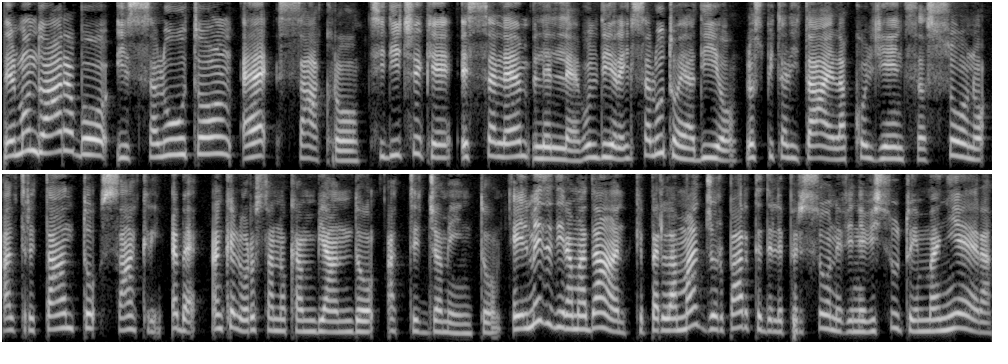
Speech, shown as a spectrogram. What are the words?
Nel mondo arabo il saluto è sacro. Si dice che Essalem lelle vuol dire il saluto è a Dio, l'ospitalità e l'accoglienza sono altrettanto sacri. E beh, anche loro stanno cambiando atteggiamento. E il mese di Ramadan, che per la maggior parte delle persone viene vissuto in maniera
